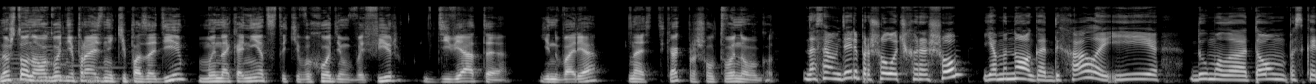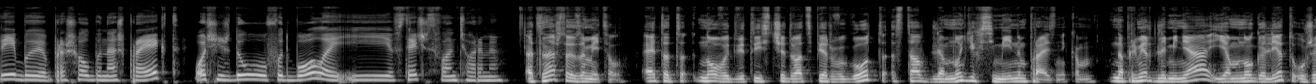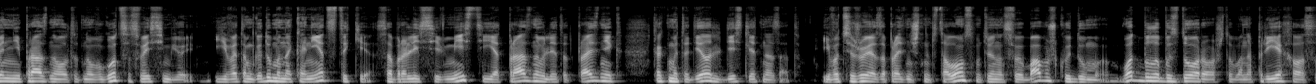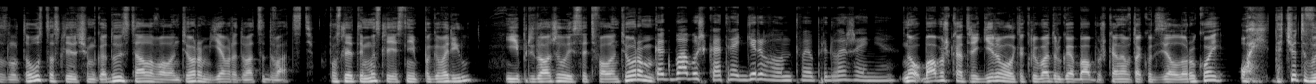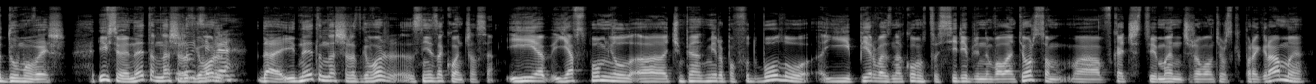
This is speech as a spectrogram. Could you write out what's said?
Ну что, новогодние праздники позади. Мы наконец-таки выходим в эфир 9 января. Настя, как прошел твой Новый год? На самом деле прошел очень хорошо. Я много отдыхала и думала о том, поскорее бы прошел бы наш проект. Очень жду футбола и встречи с волонтерами. А ты знаешь, что я заметил? Этот новый 2021 год стал для многих семейным праздником. Например, для меня я много лет уже не праздновал этот Новый год со своей семьей. И в этом году мы наконец-таки собрались все вместе и отпраздновали этот праздник, как мы это делали 10 лет назад. И вот сижу я за праздничным столом, смотрю на свою бабушку и думаю, вот было бы здорово, чтобы она приехала со Златоуста в следующем году и стала волонтером Евро-2020. После этой мысли я с ней поговорил, и предложила стать волонтером. Как бабушка отреагировала на твое предложение? Ну, бабушка отреагировала, как любая другая бабушка. Она вот так вот сделала рукой. Ой, да что ты выдумываешь? И все, и на этом наш ну разговор... Тебя. Да, и на этом наш разговор с ней закончился. И я вспомнил э, чемпионат мира по футболу и первое знакомство с серебряным волонтерством э, в качестве менеджера волонтерской программы.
